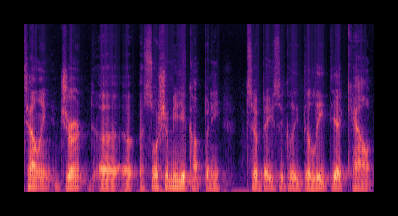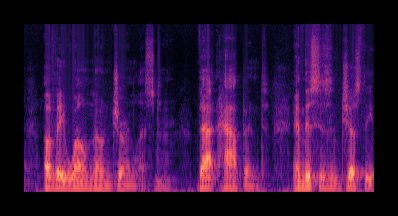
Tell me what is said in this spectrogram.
telling uh, a social media company to basically delete the account of a well-known journalist. Mm. That happened. And this isn't just the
